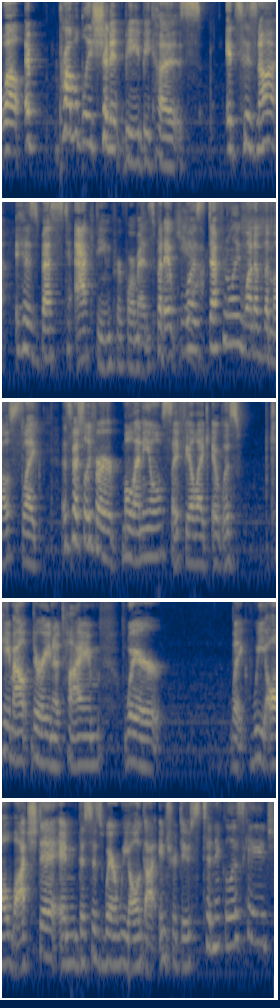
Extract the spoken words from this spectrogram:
Well, it probably shouldn't be because it's his not his best acting performance, but it was definitely one of the most like especially for millennials, I feel like it was came out during a time where like we all watched it and this is where we all got introduced to Nicolas Cage.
